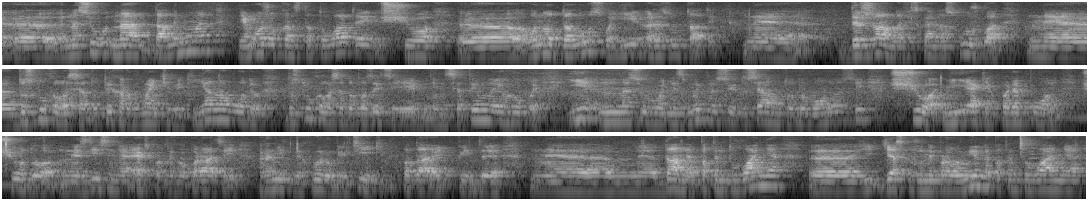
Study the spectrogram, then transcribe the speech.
на, сьогодні, на даний момент я можу констатувати, що воно дало свої результати. Державна фіскальна служба е, дослухалася до тих аргументів, які я наводив, дослухалася до позиції ініціативної групи, і на сьогодні з митницею досягнуто домовленості, що ніяких перепон щодо здійснення експортних операцій гранітних виробів, ті, які підпадають під е, е, дане патентування, я скажу неправомірне патентування.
